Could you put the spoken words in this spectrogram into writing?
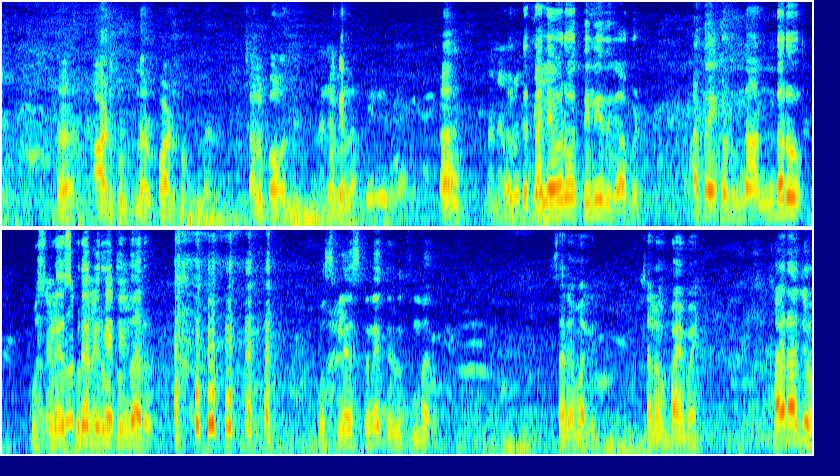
ఆడుకుంటున్నారు పాడుకుంటున్నారు. చాలా బాగుంది. ఓకేనా? తను ఎవరో తెలియదు కాబట్టి. అట్లా ఇక్కడ ఉన్న అందరూ ముసుగులు వేసుకునే తిరుగుతున్నారు. ముసుగులు వేసుకునే తిరుగుతున్నారు. సరే మళ్ళీ. చలో బాయ్ బాయ్ బాయ్ రాజు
